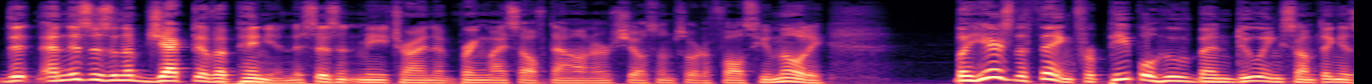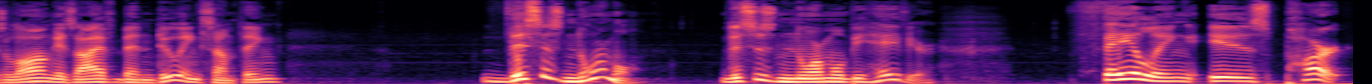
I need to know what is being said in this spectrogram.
The, and this is an objective opinion. This isn't me trying to bring myself down or show some sort of false humility. But here's the thing: for people who've been doing something as long as I've been doing something, this is normal. This is normal behavior. Failing is part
